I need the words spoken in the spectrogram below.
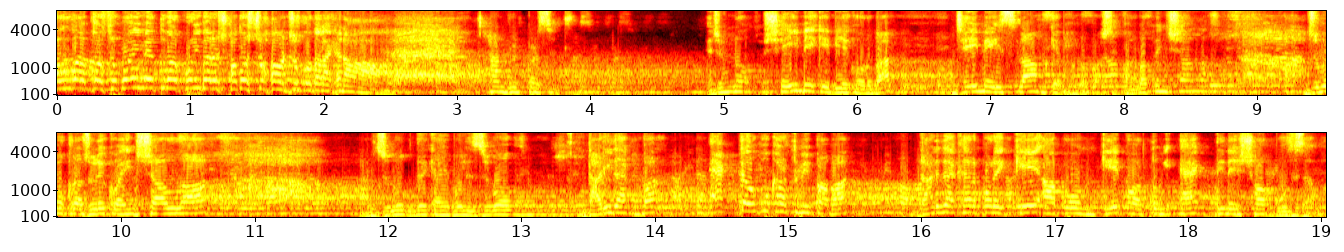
আল্লাহ কসম ওই মেয়ে তোমার পরিবারের সদস্য হওয়ার যোগ্যতা রাখে না। Hundred percent. এজন্য সেই মেয়েকে বিয়ে করবা যেই মেয়ে ইসলামকে ভালোবাসে। পারবা তো ইনশাআল্লাহ? যুবকরা জোরে কয় ইনশাআল্লাহ। আর যুবকদেরকে আমি বলি যুবক দাড়ি রাখবা একটা উপকার তুমি পাবা। দাড়ি রাখার পরে কে আপন কে পর তুমি একদিনে সব বুঝে যাবে।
